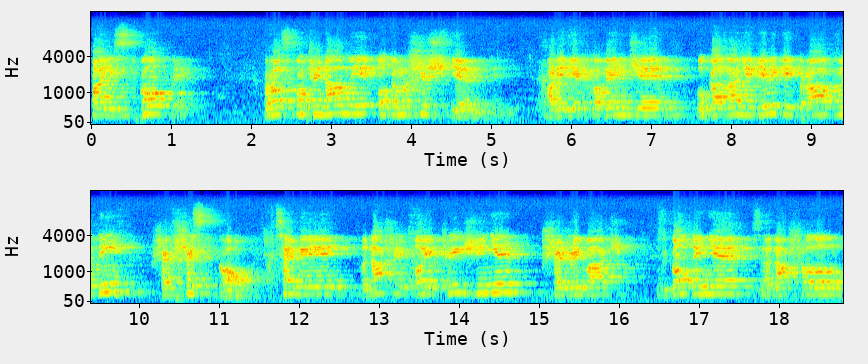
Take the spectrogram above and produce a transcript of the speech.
państwowe rozpoczynamy od mszy świętej, ale niech to będzie ukazanie wielkiej prawdy, że wszystko chcemy w naszej ojczyźnie przeżywać zgodnie z naszą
